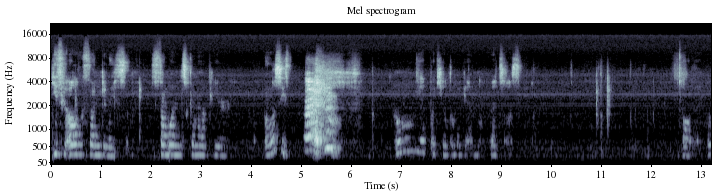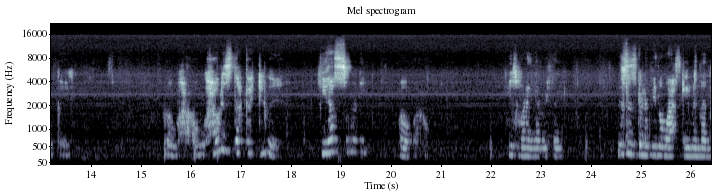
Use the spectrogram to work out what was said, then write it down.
he's all of a sudden gonna, someone's gonna appear. Unless he's, oh, yep, I killed him again. That's awesome. Oh, okay. Oh, how, how does that guy do it? He has so many, oh wow. He's running everything. This is gonna be the last game and then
